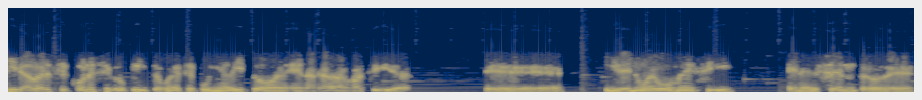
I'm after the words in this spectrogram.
ir a verse con ese grupito, con ese puñadito en, las gradas vacías. Eh, y de nuevo Messi en el centro de,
